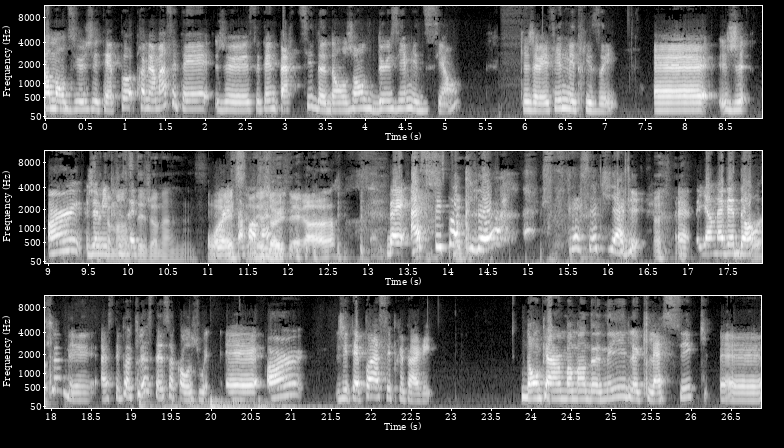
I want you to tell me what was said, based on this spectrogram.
Oh mon Dieu, j'étais pas. Premièrement, c'était je c'était une partie de Donjon deuxième édition que j'avais essayé de maîtriser. Euh, je, un, je ça commence déjà mal. Ouais, Oui, ça c'est déjà mal. une erreur. Ben à cette époque-là, c'était ça qu'il y avait. Euh, Il y en avait d'autres là, mais à cette époque-là, c'était ça qu'on jouait. Euh, un, j'étais pas assez préparée. Donc, à un moment donné, le classique euh,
